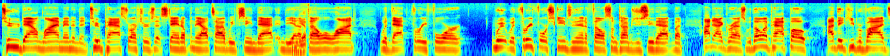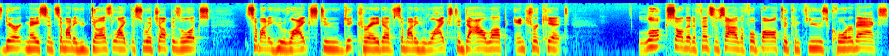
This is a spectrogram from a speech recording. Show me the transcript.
two down linemen and then two pass rushers that stand up on the outside. We've seen that in the NFL Yep. a lot with that 3 4 with, with three, four schemes in the NFL, sometimes you see that. But I digress. With Owen Pappoe, I think he provides Derek Mason somebody who does like to switch up his looks, somebody who likes to get creative, somebody who likes to dial up intricate looks on the defensive side of the football to confuse quarterbacks.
